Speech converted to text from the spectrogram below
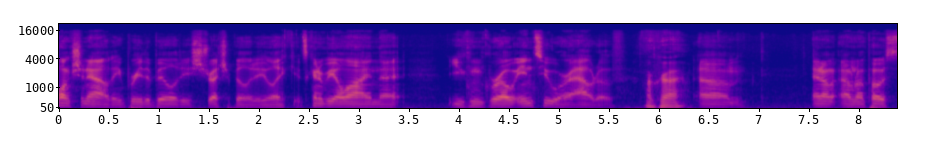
functionality, breathability, stretchability. Like it's gonna be a line that you can grow into or out of. okay. um, and I'm, I'm gonna post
